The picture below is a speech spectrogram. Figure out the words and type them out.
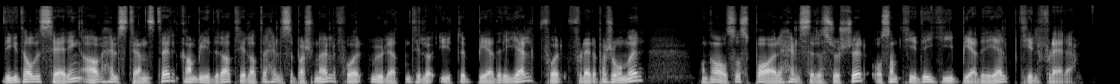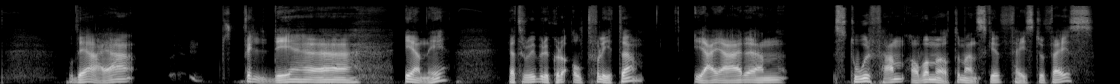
Digitalisering av helsetjenester kan bidra til at helsepersonell får muligheten til å yte bedre hjelp for flere personer. Man kan altså spare helseressurser og samtidig gi bedre hjelp til flere. Og det er jeg veldig eh, enig i. Jeg tror vi bruker det altfor lite. Jeg er en stor fan av å møte mennesker face to face.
